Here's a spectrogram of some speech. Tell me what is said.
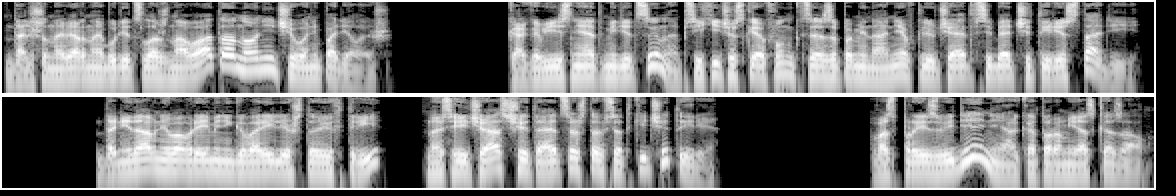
Дальше, наверное, будет сложновато, но ничего не поделаешь. Как объясняет медицина, психическая функция запоминания включает в себя четыре стадии. До недавнего времени говорили, что их три, но сейчас считается, что все-таки четыре. Воспроизведение, о котором я сказал,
